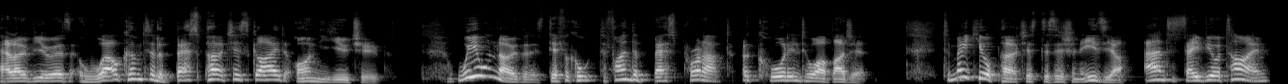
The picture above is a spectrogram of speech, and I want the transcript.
Hello viewers, welcome to the best purchase guide on YouTube. We all know that it's difficult to find the best product according to our budget. To make your purchase decision easier and to save your time,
